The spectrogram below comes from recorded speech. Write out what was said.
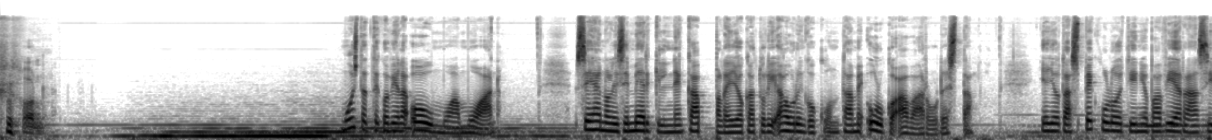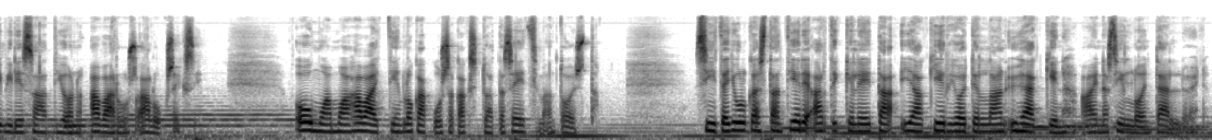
on. Muistatteko vielä Oumua muan? Sehän oli se merkillinen kappale, joka tuli aurinkokuntaamme ulkoavaruudesta ja jota spekuloitiin jopa vieraan sivilisaation avaruusalukseksi. Oumuamua havaittiin lokakuussa 2017. Siitä julkaistaan tiedeartikkeleita ja kirjoitellaan yhäkin aina silloin tällöin.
